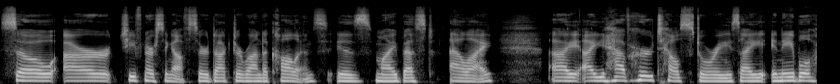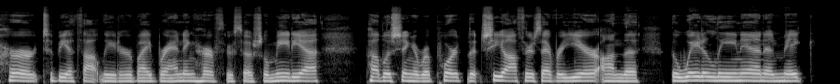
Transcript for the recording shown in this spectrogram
So our chief nursing officer, Dr. Rhonda Collins, is my best ally. I, I have her tell stories. I enable her to be a thought leader by branding her through social media, publishing a report that she authors every year on the the way to lean in and make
